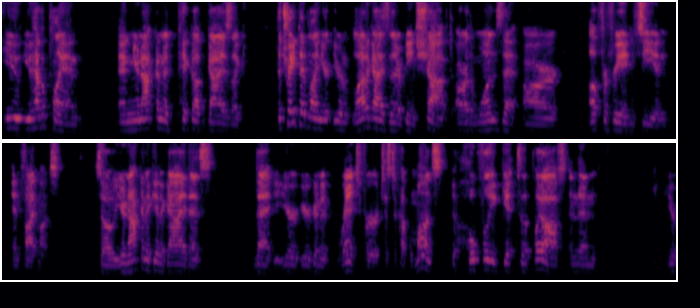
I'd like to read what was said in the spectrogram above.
you you have a plan, and you're not going to pick up guys like the trade deadline. You're, you're a lot of guys that are being shopped are the ones that are up for free agency in in five months. So you're not going to get a guy that's that you're you're going to rent for just a couple months to hopefully get to the playoffs and then you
